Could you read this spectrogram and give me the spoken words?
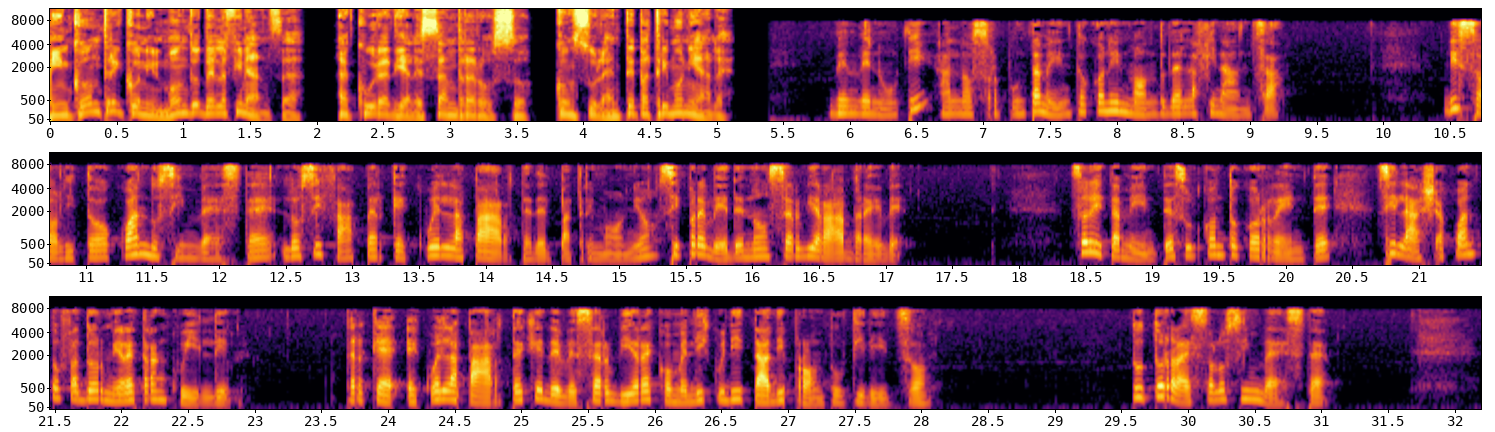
Incontri con il mondo della finanza, a cura di Alessandra Rosso, consulente patrimoniale. Benvenuti al nostro appuntamento con il mondo della finanza. Di solito quando si investe lo si fa perché quella parte del patrimonio si prevede non servirà a breve. Solitamente sul conto corrente si lascia quanto fa dormire tranquilli, perché è quella parte che deve servire come liquidità di pronto utilizzo tutto il resto lo si investe.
